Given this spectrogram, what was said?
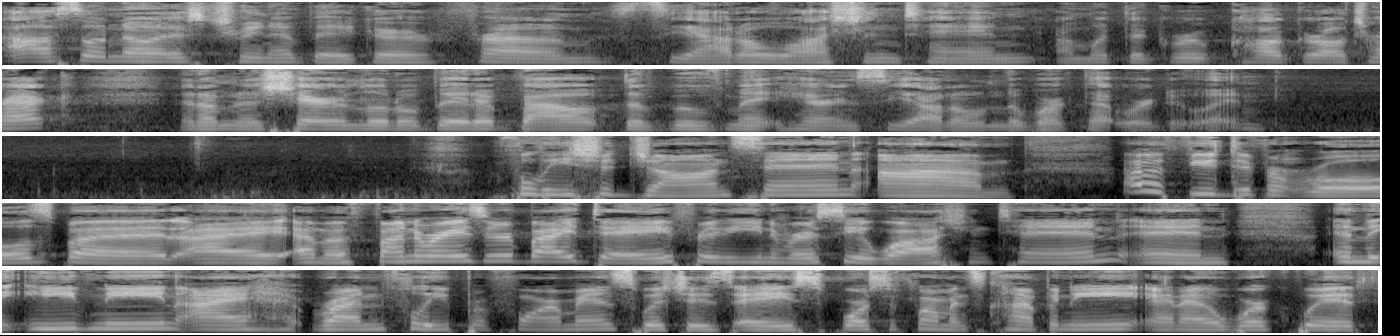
also known as Trina Baker from Seattle, Washington. I'm with a group called Girl Trek, and I'm going to share a little bit about the movement here in Seattle and the work that we're doing. Felicia Johnson. Um, I have a few different roles, but I am a fundraiser by day for the University of Washington. And in the evening, I run Fleet Performance, which is a sports performance company. And I work with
